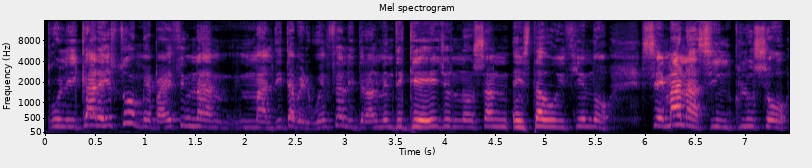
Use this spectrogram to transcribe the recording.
publicar esto, me parece una maldita vergüenza, literalmente que ellos nos han estado diciendo semanas, incluso,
